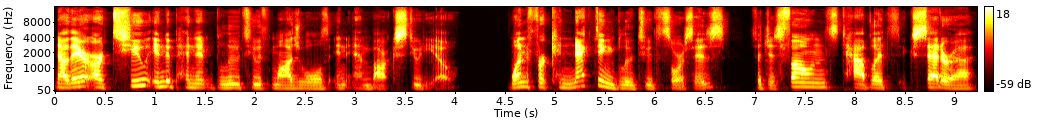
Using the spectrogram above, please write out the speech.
Now there are two independent Bluetooth modules in MBOX Studio. One for connecting Bluetooth sources, such as phones, tablets, etc.,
